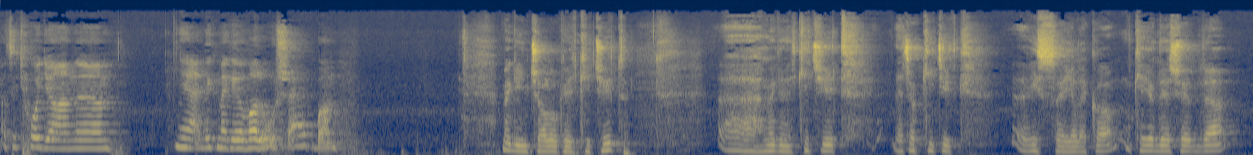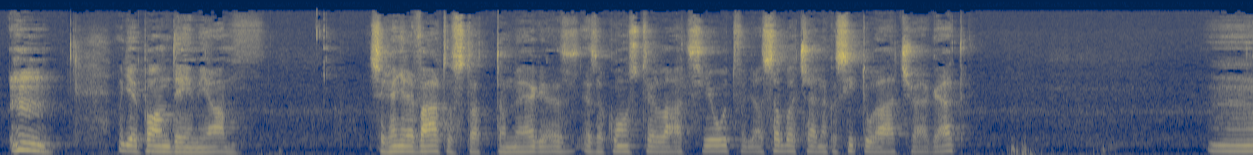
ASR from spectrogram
az így hogyan jelenik meg a valóságban. Megint csalok egy kicsit, megint egy kicsit, de csak kicsit visszaélek a kérdésedre. Ugye pandémia, és hogy mennyire változtatta meg ez, ez a konstellációt, vagy a szabadságnak a szituáltságát. Mm,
